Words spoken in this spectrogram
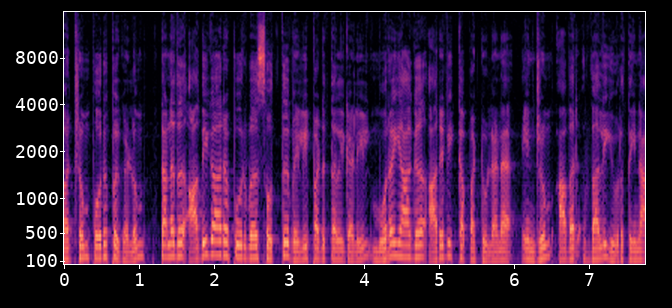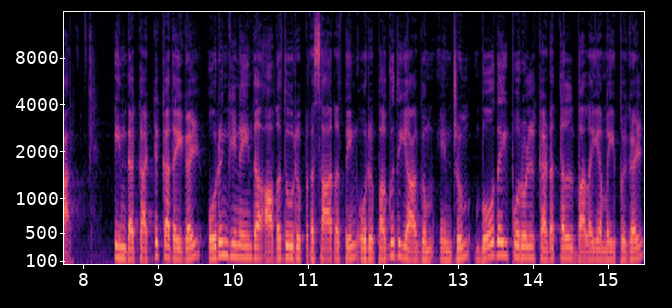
மற்றும் பொறுப்புகளும் தனது அதிகாரப்பூர்வ சொத்து வெளிப்படுத்தல்களில் முறையாக அறிவிக்கப்பட்டுள்ளன என்றும் அவர் வலியுறுத்தினார். இந்த கட்டுக்கதைகள் ஒருங்கிணைந்த அவதூறு பிரசாரத்தின் ஒரு பகுதியாகும் என்றும் போதைப்பொருள் கடத்தல் வலையமைப்புகள்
